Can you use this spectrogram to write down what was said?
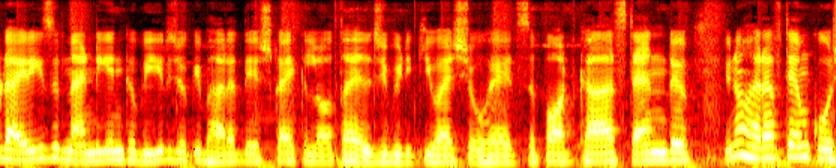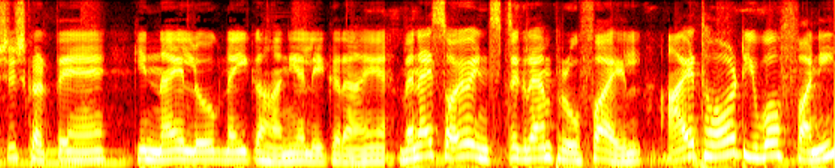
डायरीज विद मैंडी एंड कबीर जो कि भारत देश का एक लौता एल जी शो है इट्स अ पॉडकास्ट एंड यू नो हर हफ़्ते हम कोशिश करते हैं कि नए लोग नई कहानियाँ लेकर आए हैं when I saw your Instagram profile I thought you were funny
